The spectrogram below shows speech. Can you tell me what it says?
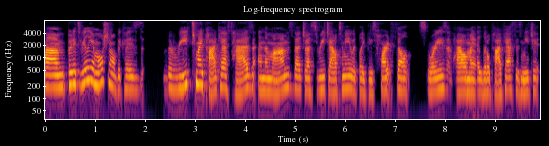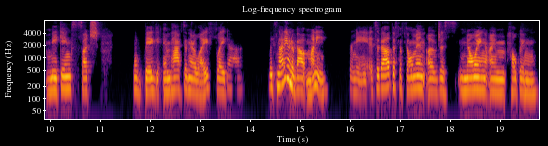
Um, but it's really emotional because the reach my podcast has and the moms that just reach out to me with like these heartfelt stories of how my little podcast is making such a big impact in their life. Like, yeah. it's not even about money for me. It's about the fulfillment of just knowing I'm helping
